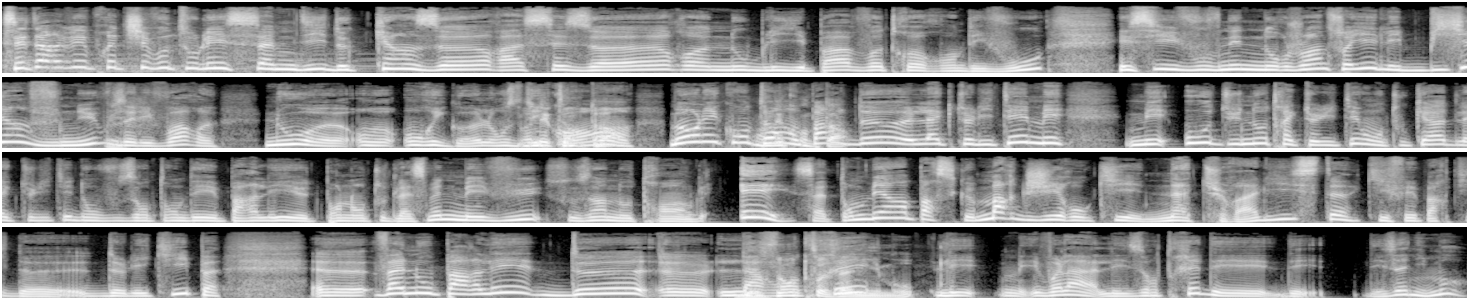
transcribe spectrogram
C'est arrivé près de chez vous tous les samedis de 15h à 16h. N'oubliez pas votre rendez-vous. Et si vous venez de nous rejoindre, soyez les bienvenus. Vous allez voir, euh, nous, euh, on, on rigole, on se On est détend. content. Mais on est content, On parle de l'actualité, mais, mais ou d'une autre actualité, ou en tout cas de l'actualité dont vous entendez parler pendant toute la semaine, mais vue sous un autre angle. Et ça tombe bien parce que Marc Giraud, qui est naturaliste, qui fait partie de, de l'équipe, euh, va nous parler de euh, la Les autres rentrée. animaux. Les, mais voilà, les entrées des, des, des animaux.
